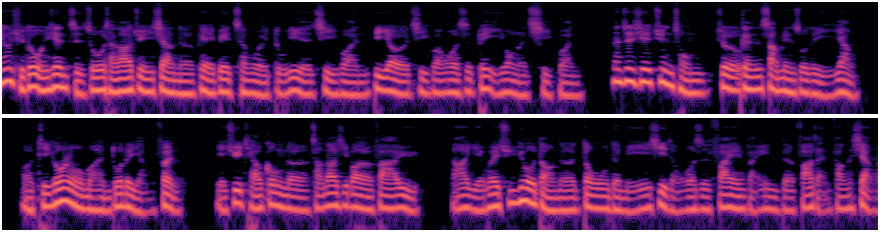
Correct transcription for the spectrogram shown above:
也有许多文献指出，肠道菌相呢可以被称为独立的器官、必要的器官或是被遗忘的器官。那这些菌虫就跟上面说的一样，哦，提供了我们很多的养分，也去调控了肠道细胞的发育，然后也会去诱导呢动物的免疫系统或是发炎反应的发展方向。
